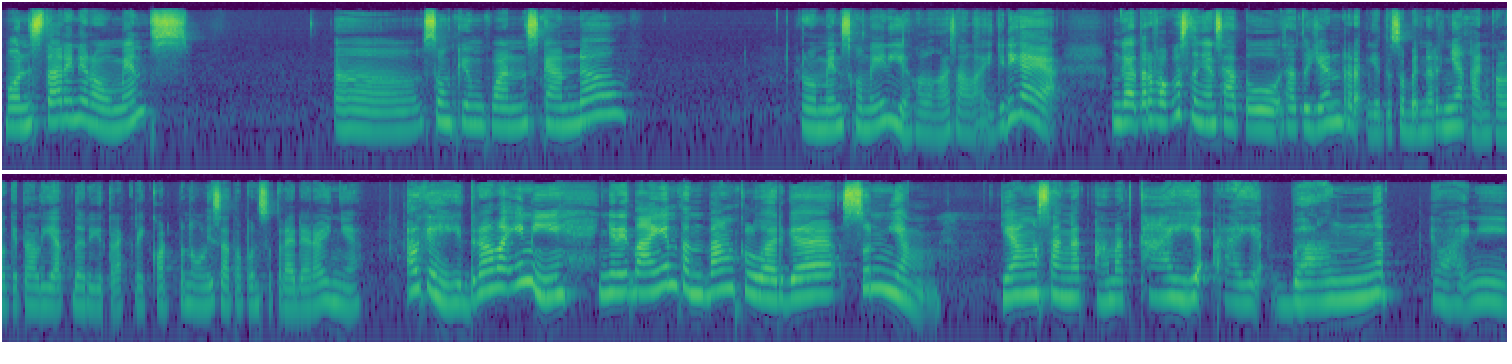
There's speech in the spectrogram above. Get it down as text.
Monster ini romance. Uh, Song Kyung Kwan Scandal, romance komedi ya kalau nggak salah. Jadi kayak nggak terfokus dengan satu satu genre gitu sebenarnya kan kalau kita lihat dari track record penulis ataupun sutradaranya. Oke, okay, drama ini nyeritain tentang keluarga Sun Yang yang sangat amat kaya raya banget. Wah ini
